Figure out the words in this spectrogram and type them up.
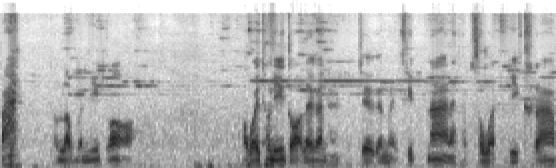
ไปสำหรับวันนี้ก็ เอาไว้เท่านี้ก่อนแล้วกันฮะเจอกันใหม่คลิปหน้านะครับ สวัสดีครับ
